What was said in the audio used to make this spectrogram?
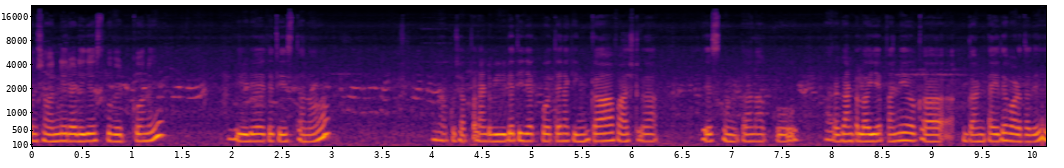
కొంచెం అన్నీ రెడీ చేసుకు పెట్టుకొని వీడియో అయితే తీస్తాను. నాకు చెప్పాలంటే వీడియో తీయకపోతే నాకు ఇంకా ఫాస్ట్గా చేసుకుంటా. నాకు అరగంటలో అయ్యే పని ఒక గంట అయితే పడుతుంది.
